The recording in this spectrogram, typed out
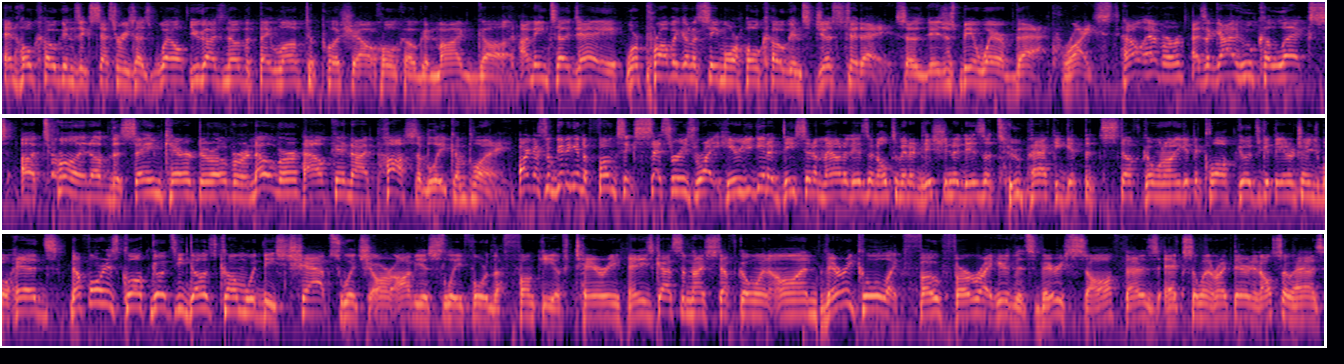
and Hulk Hogan's accessories as well. You guys know that they love to push out Hulk Hogan. My God. I mean, today, we're probably going to see more Hulk Hogan's just today, so just be aware of that. Christ. However, as a guy who collects a ton of the same character over and over, how can I possibly complain? Alright guys, so getting into Funk's accessories right here, you get a decent amount. It is an Ultimate Edition. It is a two-pack. You get the stuff going on. You get the cloth goods. You get the interchangeable heads. Now, for his cloth goods, he does come with these chaps, which are obviously for the funky of Terry. And he's got some nice stuff going on. Very cool, like, faux fur right here that's very soft. That is excellent right there. And it also has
